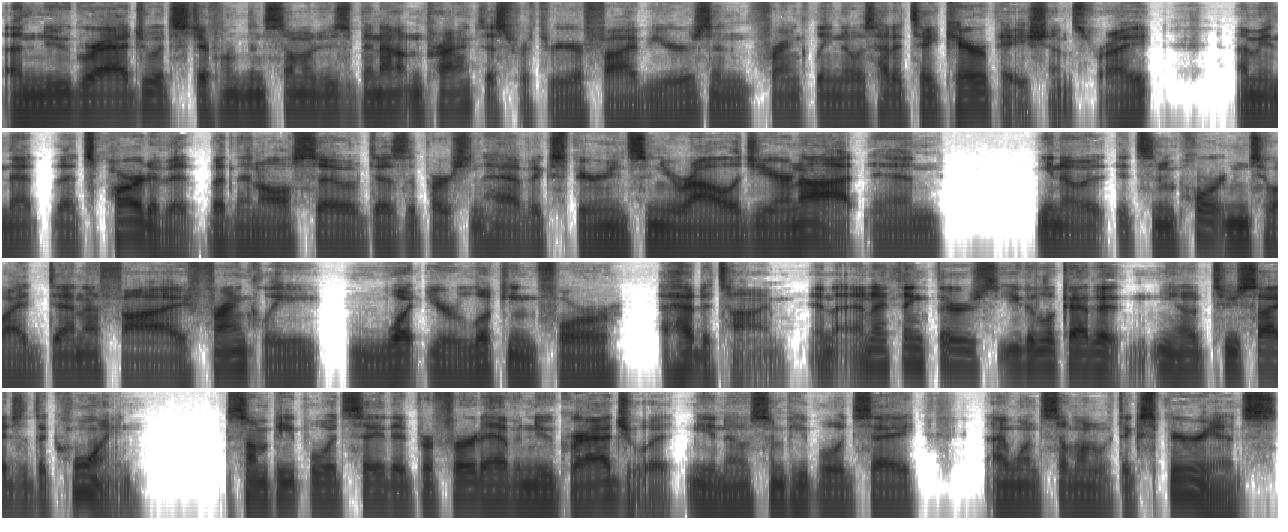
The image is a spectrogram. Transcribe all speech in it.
A new graduate's different than someone who's been out in practice for three or five years and frankly knows how to take care of patients, right? I mean, that that's part of it. But then also, does the person have experience in urology or not? And, you know, it's important to identify, frankly, what you're looking for ahead of time. And and I think there's you could look at it, you know, two sides of the coin some people would say they'd prefer to have a new graduate. You know, some people would say, I want someone with experience.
